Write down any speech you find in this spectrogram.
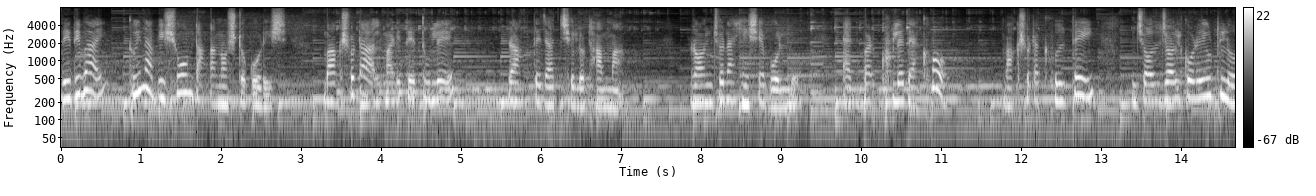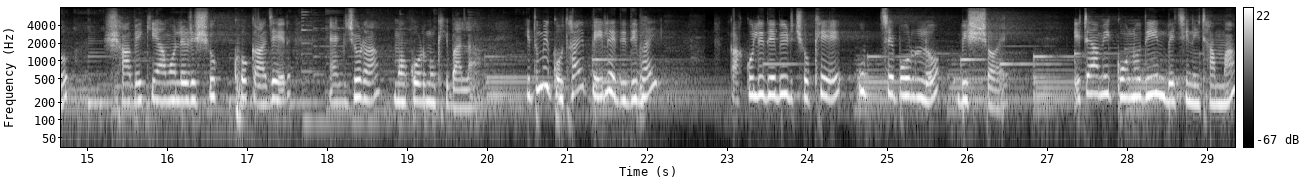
দিদিভাই, তুই না ভীষণ টাকা নষ্ট করিস। বাক্সটা আলমারিতে তুলে রাখতে যাচ্ছিল ঠাম্মা। রঞ্জনা হেসে বলল, একবার খুলে দেখো। বাক্সটা খুলতেই জল জল করে উঠল সাবেকি আমলের সূক্ষ্ম কাজের একজোড়া মকরমুখী বালা এ তুমি কোথায় পেলে, দিদিভাই? কাকুলি দেবীর চোখে উপচে পড়ল বিস্ময়। এটা আমি কোনোদিন বেচিনি, ঠাম্মা।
